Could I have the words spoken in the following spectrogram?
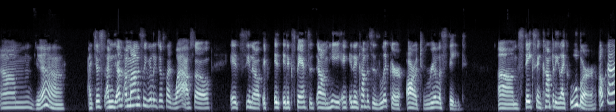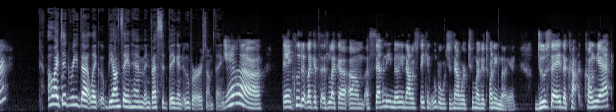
Um, yeah. I just, I'm, I'm honestly really just like, wow. So it's, you know, it, it, it expands, um, he, it encompasses liquor, art, real estate, um, stakes in company like Uber. Okay. Oh, I did read that. Like Beyonce and him invested big in Uber or something. Yeah, they included like it's like a um a seventy million dollar stake in Uber, which is now worth two hundred twenty million. D'ussé the co- cognac,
